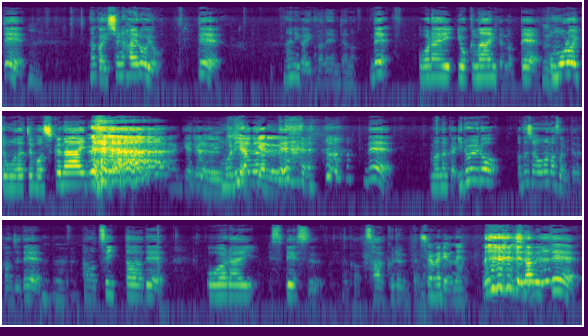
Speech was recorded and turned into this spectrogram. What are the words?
てうん。なんか一緒に入ろうよって何がいいかねみたいな。でお笑い良くないみたいになって、うん。おもろい友達欲しくないって。盛り上がって。でまあなんかいろいろ私はマナさんみたいな感じで、あのツイッターでお笑いスペースなんかサークルみたいな。調調べるよね。べて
